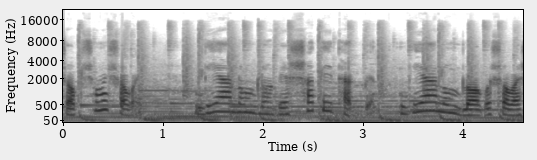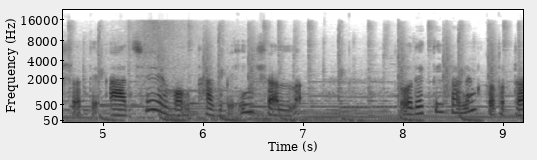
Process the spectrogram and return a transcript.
সবসময় সবাই দিয়া আলম ব্লগের সাথেই থাকবেন। দিয়া আলম ব্লগও সবার সাথে আছে এবং থাকবে ইনশাল্লাহ তো দেখতেই পারলেন কতটা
